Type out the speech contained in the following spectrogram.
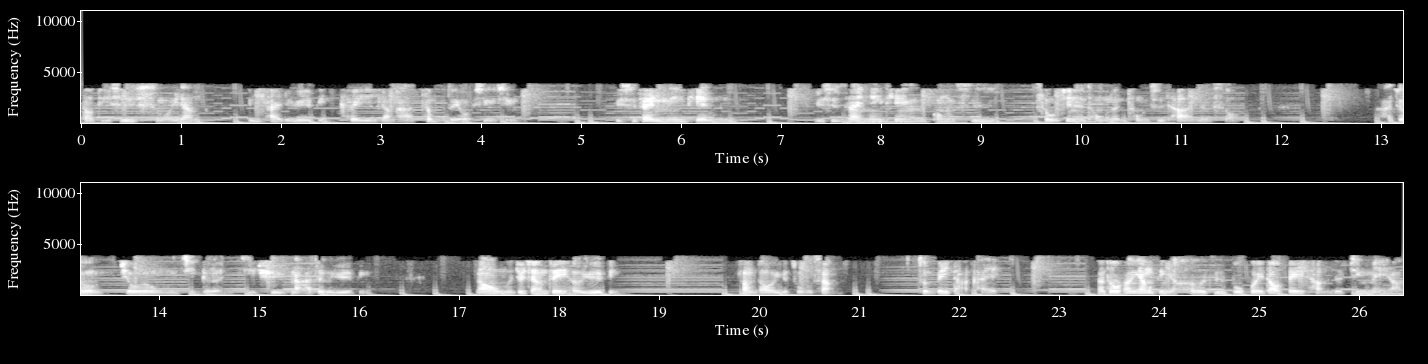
到底是什么样厉害的月饼，可以让他这么的有信心。于是，在那一天，于是，在那一天公司收件的同仁通知他，那个时候，他就揪了我们几个人一起去拿这个月饼，然后我们就将这一盒月饼放到一个桌上，准备打开。那通常样品的盒子不会到非常的精美啊，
